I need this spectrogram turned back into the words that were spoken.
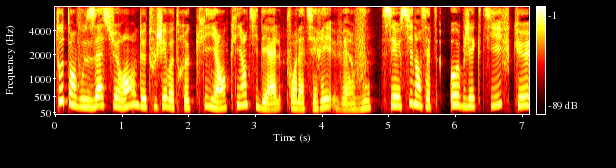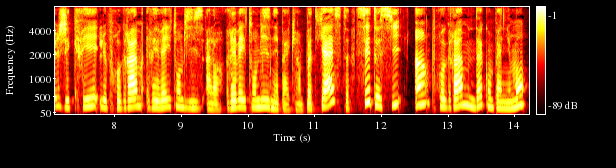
tout en vous assurant de toucher votre client, cliente idéal pour l'attirer vers vous. C'est aussi dans cet objectif que j'ai créé le programme Réveille ton bise. Alors, Réveille ton bise n'est pas qu'un podcast, c'est aussi un programme d'accompagnement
